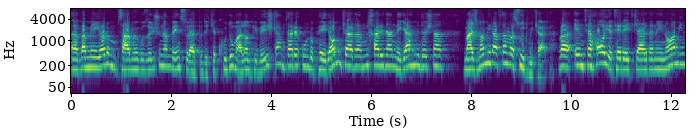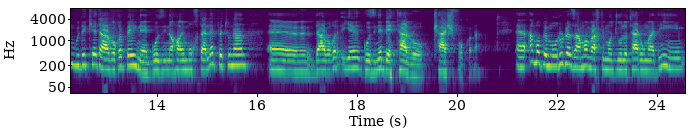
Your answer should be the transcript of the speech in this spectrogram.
و معیار سرمایه گذاریشون هم به این صورت بوده که کدوم الان P به E ش کمتره اون رو پیدا می‌کردن میخریدن نگه میداشتن. مجمع می‌رفتن و سود می‌کردن. و انتهای trade کردن اینا هم این بوده که در واقع بین گزینه های مختلف بتونن در واقع یه گزینه بهتر رو کشف کنن اما به مرور زمان وقتی ما جلوتر اومدیم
